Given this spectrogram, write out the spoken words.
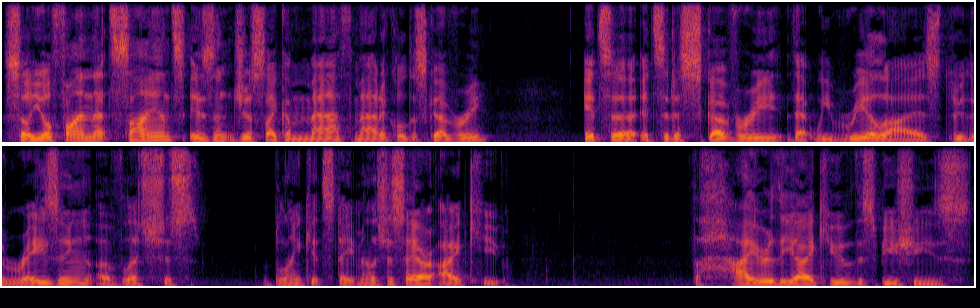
So you'll find that science isn't just like a mathematical discovery. It's a it's a discovery that we realize through the raising of let's just blanket statement. Let's just say our IQ. The higher the IQ of the species,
